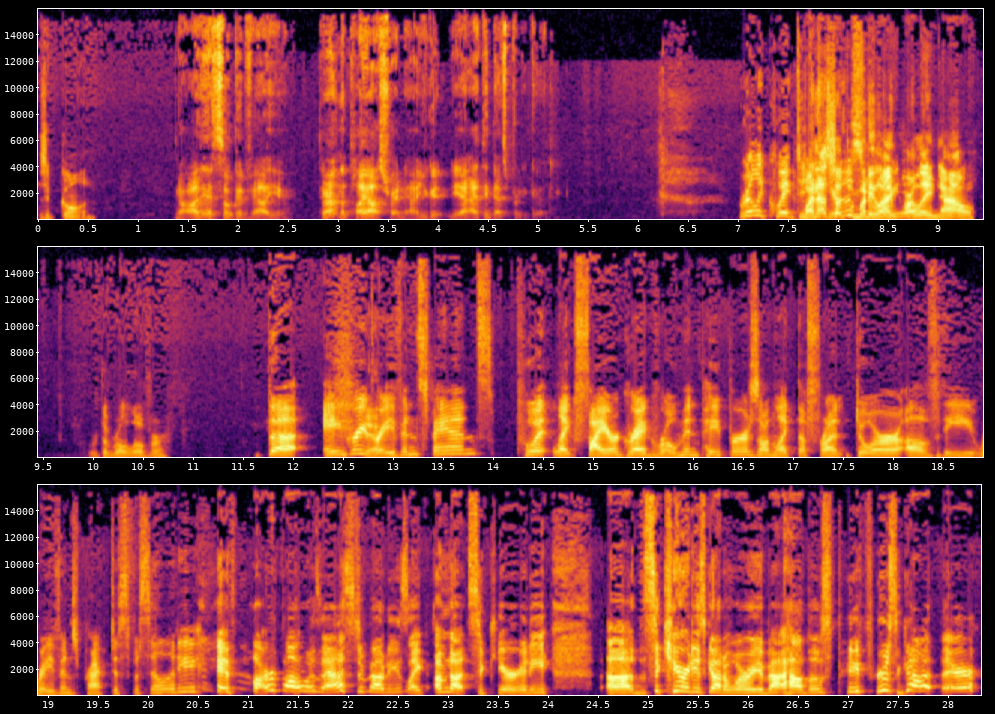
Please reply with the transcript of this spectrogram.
Is it gone? No, I think it's still good value. They're not in the playoffs right now. You get, yeah, I think that's pretty good. Really quick, why not set the money line parlay now? With the rollover. The angry yeah. Ravens fans put like fire Greg Roman papers on like the front door of the Ravens practice facility. And Harbaugh was asked about it. He's like, I'm not security. Uh, the security's got to worry about how those papers got there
